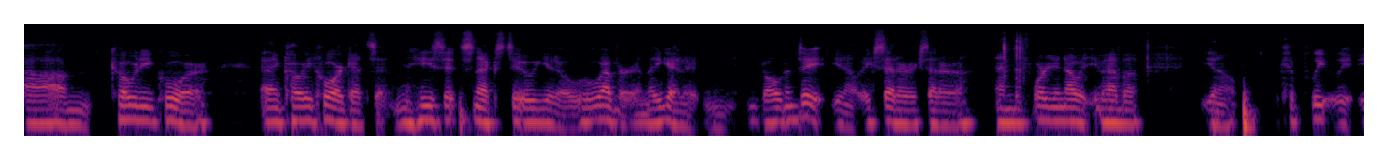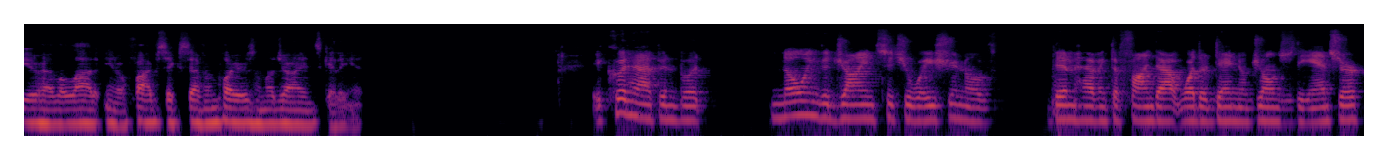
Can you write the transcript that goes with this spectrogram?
um Cody Core and Cody Core gets it and he sits next to you know whoever and they get it and Golden Tate you know et cetera et cetera and before you know it you have a you know completely you have a lot of you know five six seven players on the Giants getting it it could happen, but knowing the Giants' situation of them having to find out whether Daniel Jones is the answer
